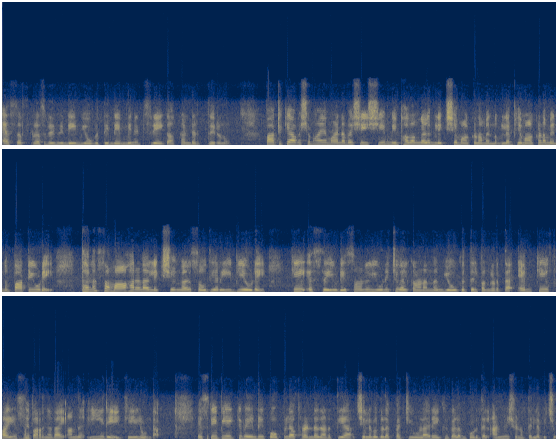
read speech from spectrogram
എസ് എഫ് പ്രസിഡന്റിന്റെയും യോഗത്തിന്റെ മിനിറ്റ്സ് രേഖ കണ്ടെടുത്തിരുന്നു പാർട്ടിക്ക് ആവശ്യമായ മാനവശേഷിയും വിഭവങ്ങളും ലക്ഷ്യമാക്കണമെന്നും ലഭ്യമാക്കണമെന്നും പാർട്ടിയുടെ ധനസമാഹരണ ലക്ഷ്യങ്ങൾ സൗദി അറേബ്യയുടെ കെ എസ് എയുടെ സോണൽ യൂണിറ്റുകൾക്കാണെന്നും യോഗത്തിൽ പങ്കെടുത്ത എം കെ ഫൈസി പറഞ്ഞതായി അന്ന് ഈ രേഖയിലുണ്ട്. എസ് ഡി പി ഐക്ക് വേണ്ടി പോപ്പുലർ ഫ്രണ്ട് നടത്തിയ ചിലവുകളെ പറ്റിയുള്ള രേഖകളും കൂടുതൽ അന്വേഷണത്തിൽ ലഭിച്ചു.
